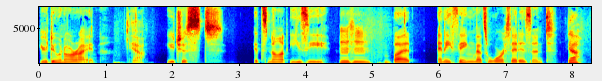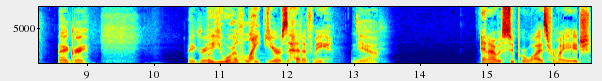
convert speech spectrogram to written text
you're doing all right. Yeah. You just, it's not easy, Mm-hmm. but anything that's worth it isn't. Yeah, I agree. I agree. But you are light years ahead of me, yeah. and I was super wise for my age,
